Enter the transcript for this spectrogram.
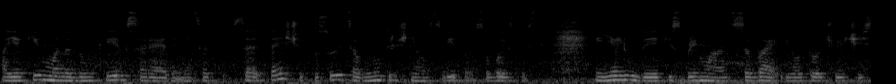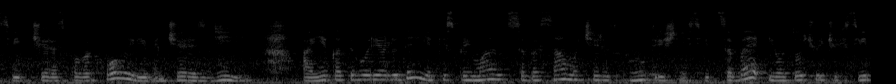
а які в мене думки всередині. Це все те, що стосується внутрішнього світу, особистості. І є люди, які сприймають себе і оточуючий світ через поверховий рівень, через дії. А є категорія людей, які сприймають себе саме через внутрішній світ себе і оточуючих світ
